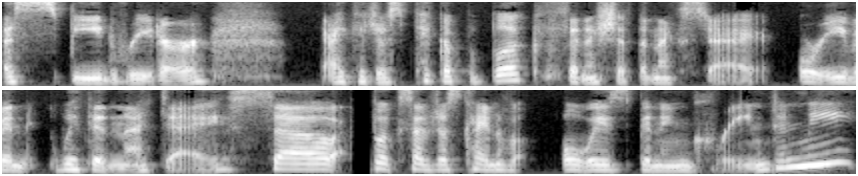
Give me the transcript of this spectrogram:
a speed reader. I could just pick up a book, finish it the next day, or even within that day. So books have just kind of always been ingrained in me.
